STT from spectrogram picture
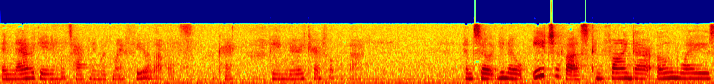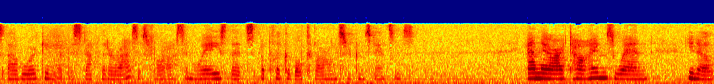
And navigating what's happening with my fear levels. Okay? Being very careful of that. And so, you know, each of us can find our own ways of working with the stuff that arises for us in ways that's applicable to our own circumstances. And there are times when, you know,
